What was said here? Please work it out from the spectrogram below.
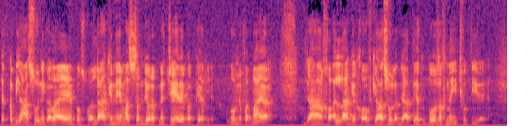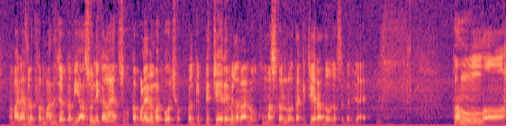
جب کبھی آنسو نکل آئے تو اس کو اللہ کی نعمت سمجھے اور اپنے چہرے پر پھیر لے۔ انہوں نے فرمایا، جہاں اللہ کے خوف کے آنسو لگ جاتے ہیں تو دوزخ نہیں چھوتی ہے۔ ہمارے حضرت فرما دے، جب کبھی آنسو نکل آئے تو اس کو کپڑے میں مت پوچھو، بلکہ اپنے چہرے میں لگا لو، خمس کر لو تاکہ چہرہ دوزخ سے بچ جائے۔ اللہ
